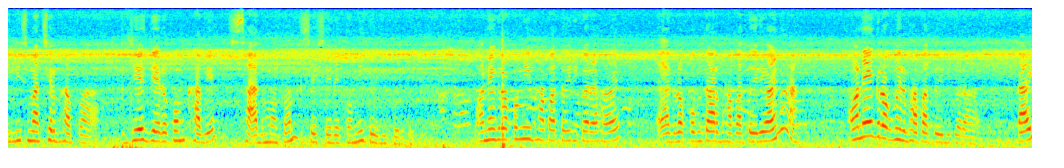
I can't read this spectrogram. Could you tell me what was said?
ইলিশ মাছের ভাপা যে যেরকম খাবে স্বাদ মতন সে সেরকমই তৈরি করবে। অনেক রকমই ভাপা তৈরি করা হয়। এক রকম তো আর ভাপা তৈরি হয় না। অনেক রকমের ভাপা তৈরি করা হয়। তাই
